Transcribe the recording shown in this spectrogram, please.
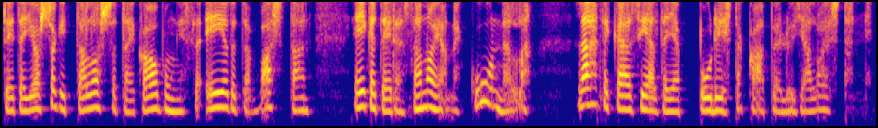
teitä jossakin talossa tai kaupungissa ei oteta vastaan, eikä teidän sanojanne kuunnella, lähtekää sieltä ja pudistakaa pölyjaloistanne.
